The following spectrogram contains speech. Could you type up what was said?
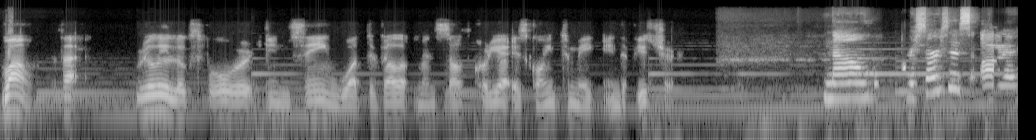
Wow, that really looks forward in seeing what developments South Korea is going to make in the future. Now, our sources are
